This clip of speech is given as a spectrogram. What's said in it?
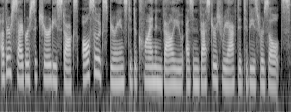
other cybersecurity stocks also experienced a decline in value as investors reacted to these results.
